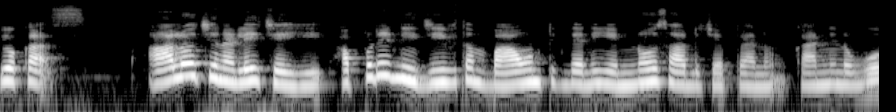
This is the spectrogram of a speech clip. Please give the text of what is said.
యొక్క ఆలోచనలే చెయ్యి. అప్పుడే నీ జీవితం బాగుంటుందని ఎన్నోసార్లు చెప్పాను. కానీ నువ్వు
